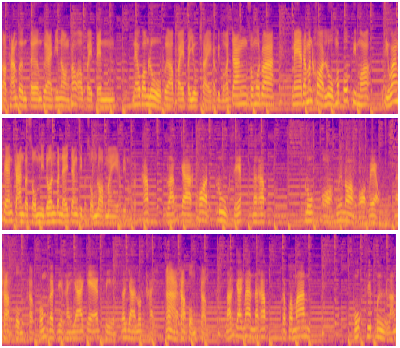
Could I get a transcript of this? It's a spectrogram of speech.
สอบถามเพิ่มเติมเพื่อให้พี่น้องเข้าเอาไปเป็นแนวความรู้เพื่อเอาไปประยุกต์ใส่ครับพี่หมอจังสมมติว่าแม่ถ้ามันคลอดลูกมาปุ๊บพี่หมอสิวางแผนการผสมนี่โดนปันไหนจังสิผสมรอบใหม่ครับพี่หมอครับครับ หลังจากคลอดลูกเสร็จนะครับลูกออกหรือน้องออกแล้วนะคครัรับบผมครับผมก็สิให้ยาแก้อักเสบและยาลดไข้อ่านะ ครับผมครับหลังจากนั้นนะครับก็ประมาณ 60มือหลัง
